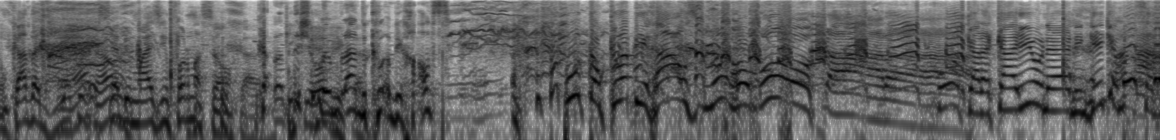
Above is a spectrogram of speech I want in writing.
Então cada dia tu recebe mais informação, cara. Cara, Que deixa que eu houve, lembrar cara? do Clubhouse. Puta, o Clubhouse não rolou, cara! Pô, cara, caiu, né? Ninguém quer mais saber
